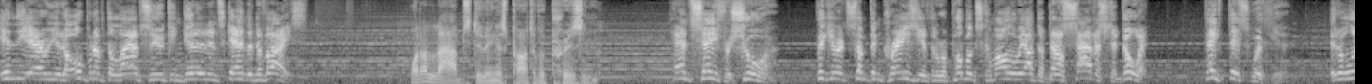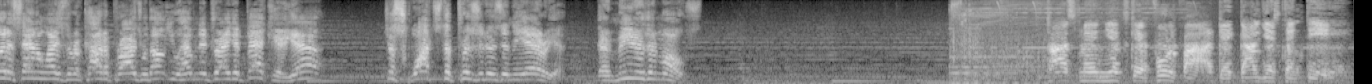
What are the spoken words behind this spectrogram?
in the area to open up the lab so you can get in and scan the device. What are labs doing as part of a prison? Can't say for sure. Figure it's something crazy if the Republics come all the way out to Belsavis to do it. Take this with you. It'll let us analyze the Rakata prize without you having to drag it back here, yeah? Just watch the prisoners in the area. They're meaner than most. Tasme nieckie fulpa, gekal jestem ty.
